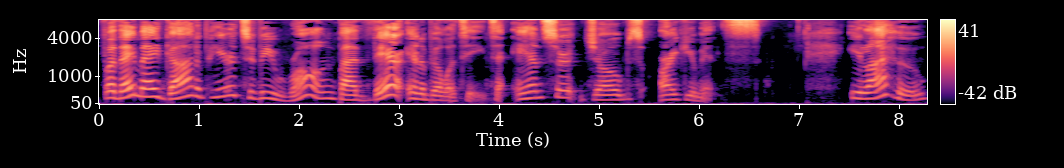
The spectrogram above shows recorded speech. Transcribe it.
for they made God appear to be wrong by their inability to answer Job's arguments. Elihu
